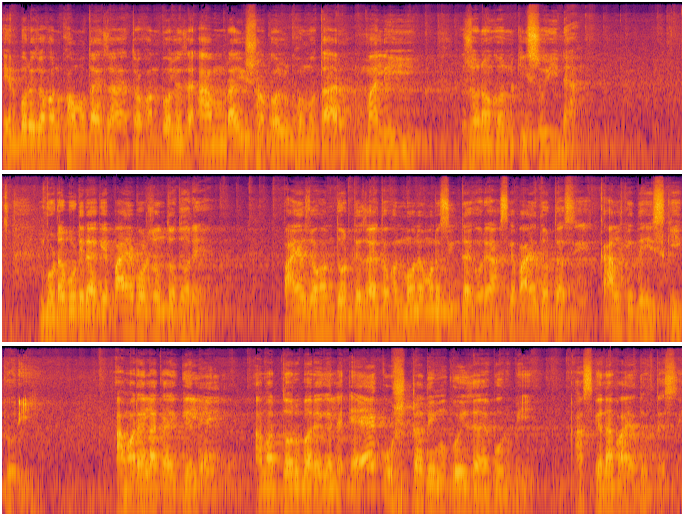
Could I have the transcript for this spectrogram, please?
এরপরে যখন ক্ষমতায় যায়, তখন বলে যে আমরাই সকল ক্ষমতার মালিক। জনগণ কিছুই না। ভোটাভুটির আগে পায়ে পর্যন্ত ধরে। পায়ে যখন ধরতে যায়, তখন মনে মনে চিন্তা করে, আজকে পায়ে ধরতেছি, কালকে দেখিস কী করি? আমার এলাকায় গেলে আমার দরবারে গেলে এক উষ্টা দিম কই যায় পড়বি আজকে না পায়ে ধরতেছি।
